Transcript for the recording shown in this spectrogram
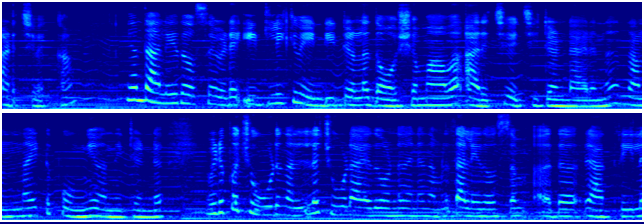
അടച്ചു വെക്കാം. ഞാൻ തലേ ദിവസം ഇവിടെ ഇഡ്ഡലിക്ക് വേണ്ടിയിട്ടുള്ള ദോശമാവ് അരച്ച് വെച്ചിട്ടുണ്ടായിരുന്നു. നന്നായിട്ട് പൊങ്ങി വന്നിട്ടുണ്ട്. ഇവിടെ ഇപ്പോൾ ചൂട് നല്ല ചൂടായതുകൊണ്ട് തന്നെ നമ്മൾ തലേ ദിവസം അത് രാത്രിയിൽ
